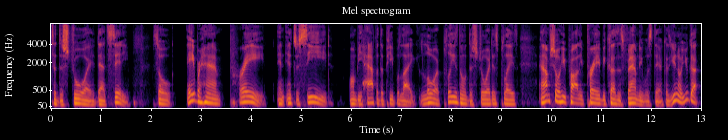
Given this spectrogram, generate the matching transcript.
to destroy that city. So Abraham prayed and intercede on behalf of the people like, Lord, please don't destroy this place. And I'm sure he probably prayed because his family was there. Cause you know, you got,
